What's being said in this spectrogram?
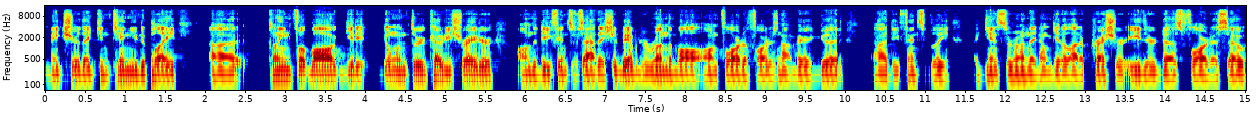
make sure they continue to play uh, clean football, get it going through Cody Schrader on the defensive side? They should be able to run the ball on Florida. Florida's not very good uh, defensively against the run. They don't get a lot of pressure, either does Florida. So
